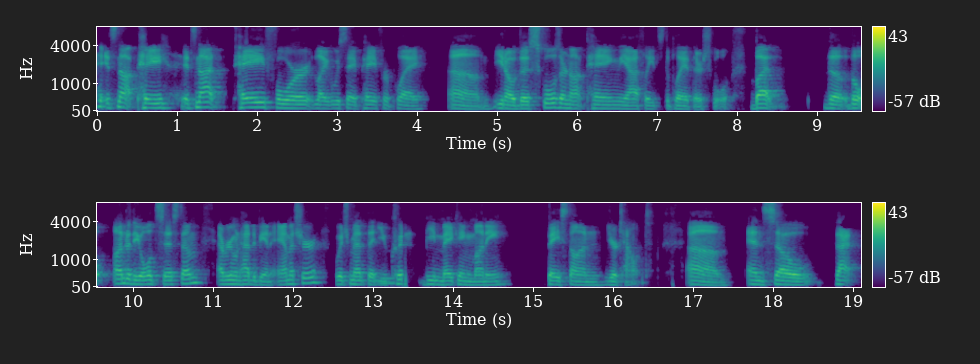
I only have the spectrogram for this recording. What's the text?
it's not pay it's not pay for like we say pay for play um, you know the schools are not paying the athletes to play at their school but the the under the old system everyone had to be an amateur which meant that you mm-hmm. couldn't be making money based on your talent um, and so that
